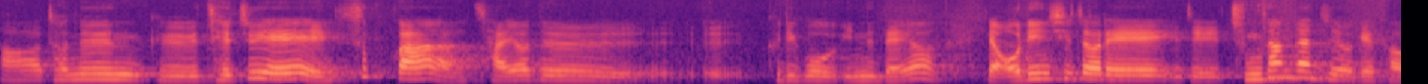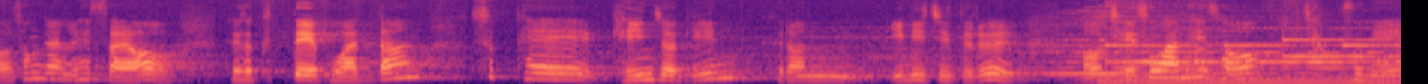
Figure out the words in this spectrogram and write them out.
아, 저는 그 제주의 숲과 자연을 그리고 있는데요. 어린 시절에 이제 중산간 지역에서 성장을 했어요. 그래서 그때 보았던 숲의 개인적인 그런 이미지들을 어, 재소환해서 작품에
